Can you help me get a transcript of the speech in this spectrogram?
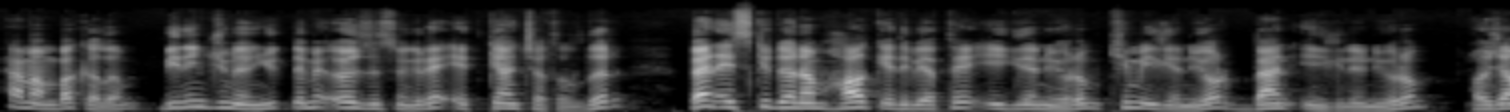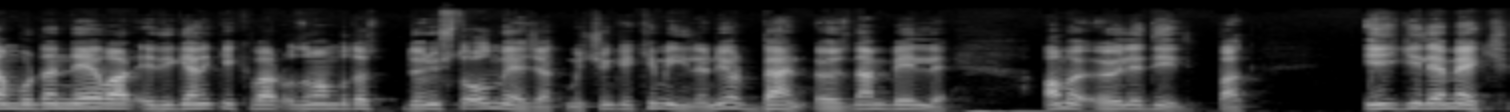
Hemen bakalım. Birinci cümlenin yüklemi öznesine göre etken çatılıdır. Ben eski dönem halk edebiyatı ilgileniyorum. Kim ilgileniyor? Ben ilgileniyorum. Hocam burada ne var? Edilgenlik ilk var. O zaman bu da dönüşte olmayacak mı? Çünkü kim ilgileniyor? Ben. Özden belli. Ama öyle değil. Bak ilgilemek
